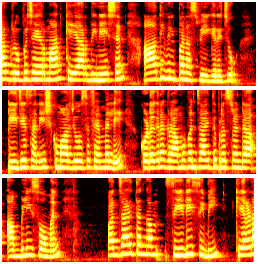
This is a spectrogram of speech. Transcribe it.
R group chairman K R Dineshan ആദ്യ വിൽപ്പന സ്വീകരിച്ചു. T J Saneesh Kumar Joseph M L A Kodakara ഗ്രാമപഞ്ചായത്ത് പ്രസിഡന്റ് അമ്പിളി സോമൻ പഞ്ചായത്ത് അംഗം C D C B Kerala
